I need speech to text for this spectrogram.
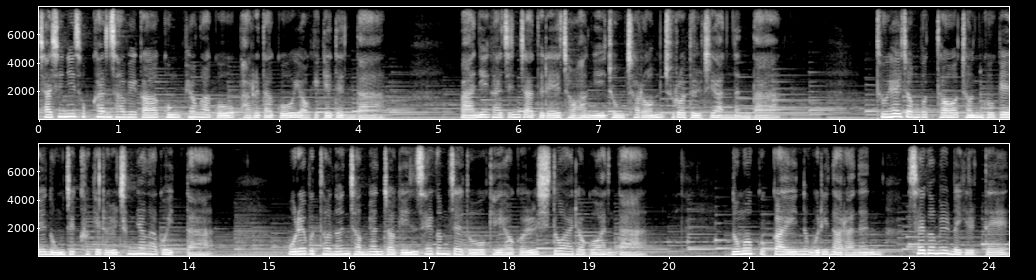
자신이 속한 사회가 공평하고 바르다고 여기게 된다. 많이 가진 자들의 저항이 좀처럼 줄어들지 않는다. 두 해 전부터 전국의 농지 크기를 측량하고 있다. 올해부터는 전면적인 세금제도 개혁을 시도하려고 한다. 농업국가인 우리나라는 세금을 매길 때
